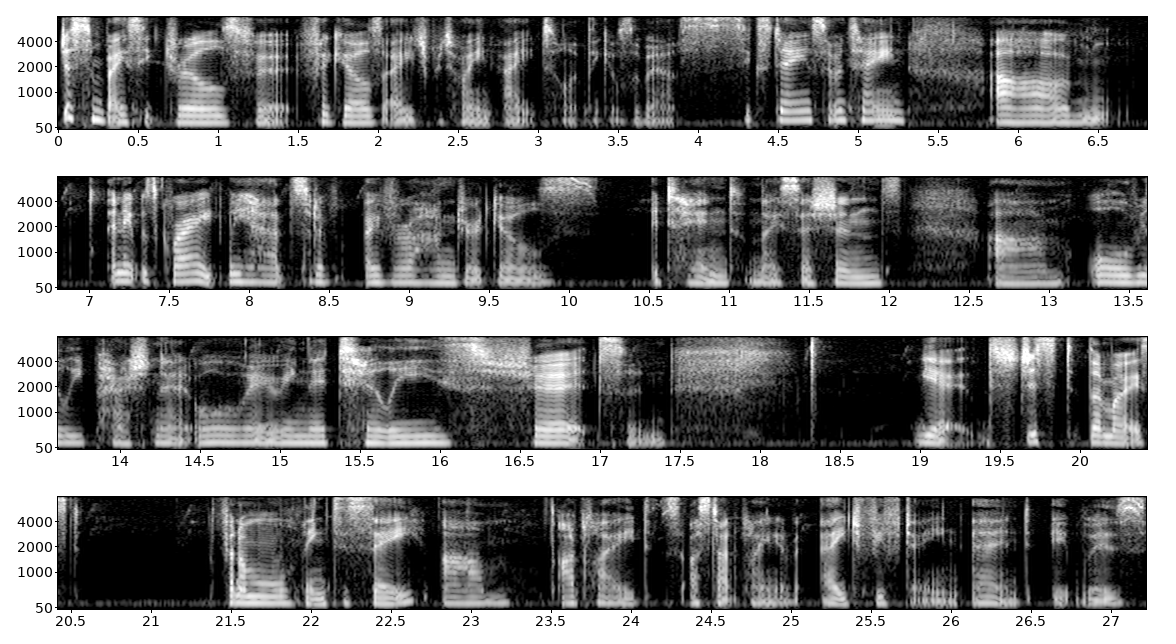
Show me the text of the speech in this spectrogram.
just some basic drills for for girls aged between eight, till I think it was about 16, 17. Um, and it was great. We had sort of over a hundred girls attend those sessions um, all really passionate, all wearing their Tillies shirts, and yeah, it's just the most phenomenal thing to see. Um, I played, I started playing at age 15, and it was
